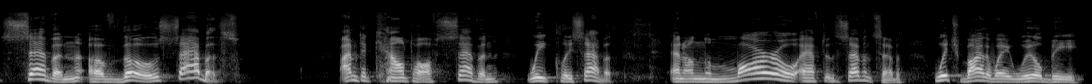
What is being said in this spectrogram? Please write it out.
seven of those Sabbaths. I'm to count off seven weekly Sabbaths. And on the morrow after the seventh Sabbath, which by the way will be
